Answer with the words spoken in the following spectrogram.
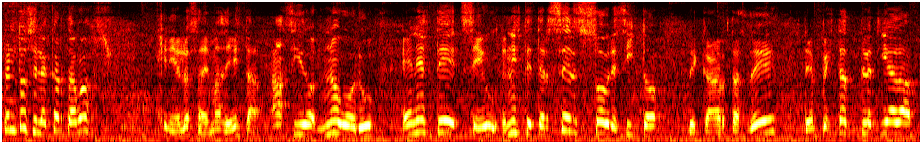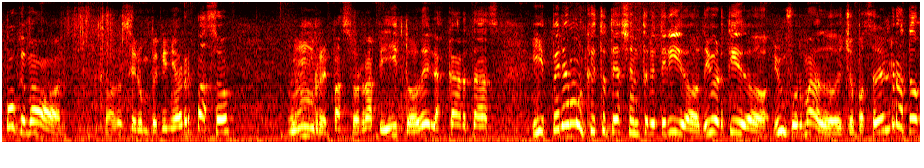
Pero entonces la carta más genialosa además de esta ha sido Noboru en este, en este tercer sobrecito de cartas de Tempestad Plateada Pokémon. Vamos a hacer un pequeño repaso, un repaso rapidito de las cartas y esperamos que esto te haya entretenido, divertido, informado, hecho pasar el rato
